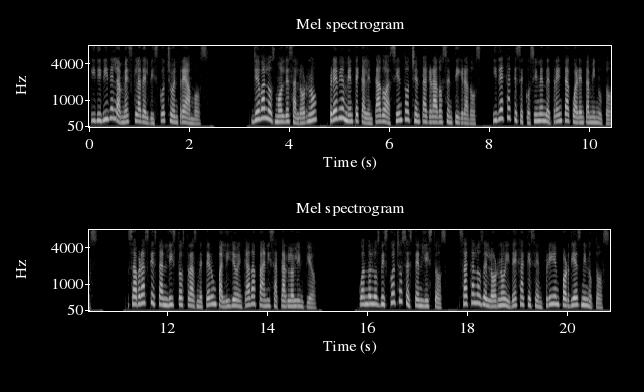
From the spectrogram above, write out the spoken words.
y divide la mezcla del bizcocho entre ambos. Lleva los moldes al horno, previamente calentado a 180 grados centígrados, y deja que se cocinen de 30 a 40 minutos. Sabrás que están listos tras meter un palillo en cada pan y sacarlo limpio. Cuando los bizcochos estén listos, sácalos del horno y deja que se enfríen por 10 minutos.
